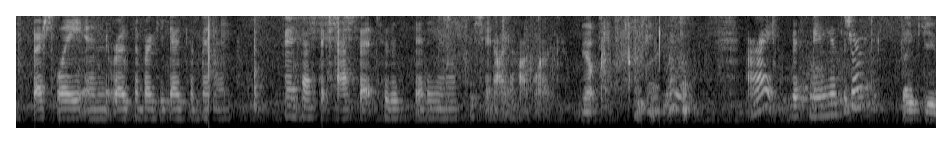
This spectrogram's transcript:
especially, and Rosenberg, you guys have been a fantastic asset to this city, and I appreciate all your hard work. Yep. All right, this meeting is adjourned. Thank you.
